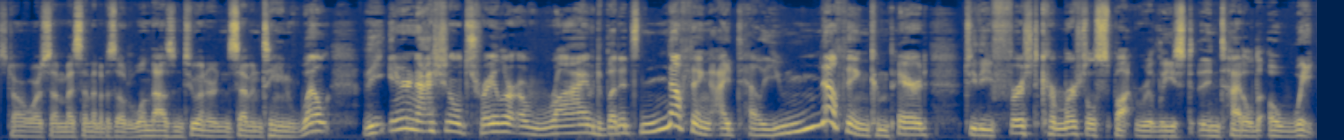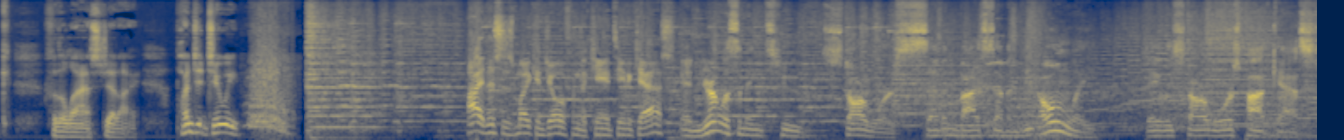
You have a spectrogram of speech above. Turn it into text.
Star Wars 7 by 7 episode 1217. Well, the international trailer arrived, but it's nothing, I tell you, nothing compared to the first commercial spot released entitled Awake for The Last Jedi. Punch it, Chewie. Hi, this is Mike and Joe from the Cantina Cast. And you're listening to Star Wars 7 by 7 the only daily Star Wars podcast.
